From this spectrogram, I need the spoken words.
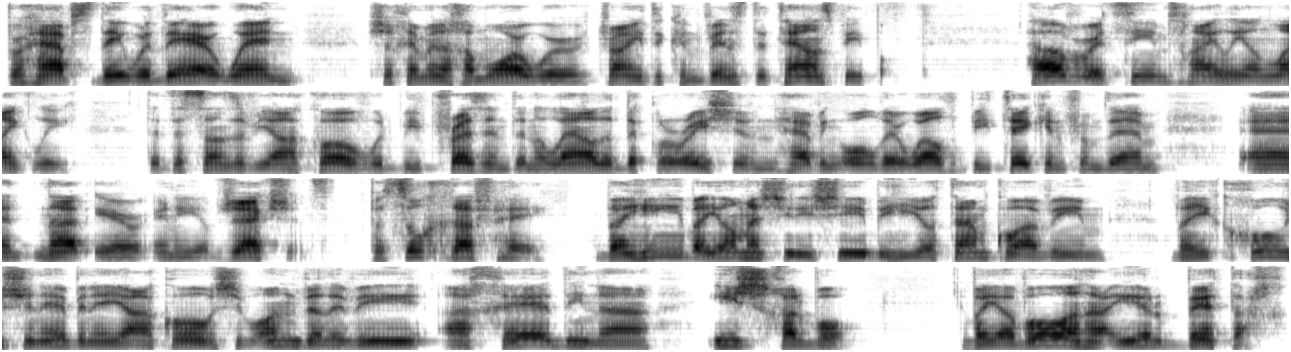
Perhaps they were there when Shechem and Hamor were trying to convince the townspeople. However, it seems highly unlikely that the sons of Yaakov would be present and allow the declaration and having all their wealth be taken from them and not air any objections. Pasuk Chaf ויהי ביום השלישי בהיותם כואבים, ויקחו שני בני יעקב, שמעון ולוי, אחי דינה, איש חרבו. ויבואו על העיר בטח,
